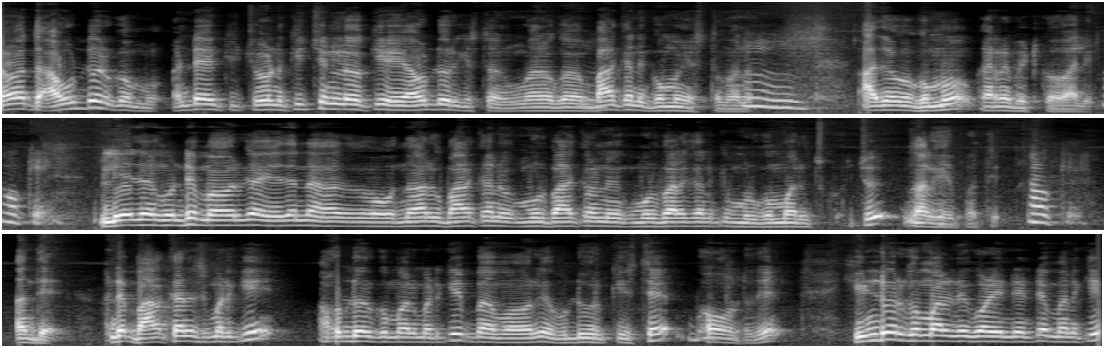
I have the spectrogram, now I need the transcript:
తర్వాత అవుట్డోర్ గుమ్మం అంటే చూడండి కిచెన్లోకి అవుట్డోర్కి ఇస్తాం. మన ఒక బాల్కనీ గుమ్మం ఇస్తాం మనం. అది ఒక గుమ్మం కర్ర పెట్టుకోవాలి. ఓకే. లేదనుకుంటే మామూలుగా ఏదైనా ఓ నాలుగు బాల్కన్ మూడు బాల్కన్ మూడు బాల్కన్కి మూడు గుమ్మాలు ఇచ్చుకోవచ్చు నాలుగు అయిపోతాయి. అంతే. అంటే బాల్కనీస్ మటుకి అవుట్డోర్ గుమ్మాలు మటుకి మామూలుగా వుడ్ వర్క్ ఇస్తే బాగుంటుంది. ఇండోర్ గుమ్మాలని కూడా ఏంటంటే మనకి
